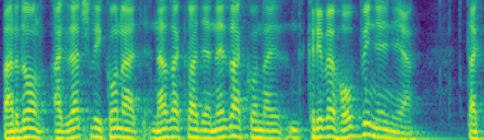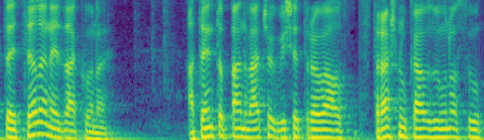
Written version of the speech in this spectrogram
Pardon, ak začali konať na základe nezákonné krivého obvinenia, tak to je celé nezákonné. A tento pán Váčok vyšetroval strašnú kauzu únosu e,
